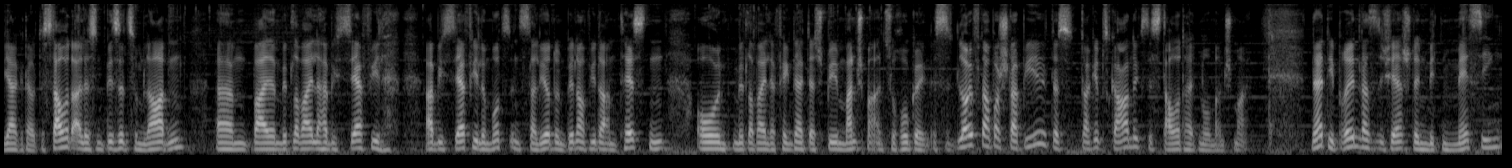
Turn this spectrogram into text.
Ja, genau. Das dauert alles ein bisschen zum Laden, ähm, weil mittlerweile habe ich, sehr hab ich sehr viele Mods installiert und bin auch wieder am Testen. Und mittlerweile fängt halt das Spiel manchmal an zu ruckeln. Es läuft aber stabil, das, da gibt es gar nichts, es dauert halt nur manchmal. Ne, die Brillen lassen sich herstellen mit Messing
